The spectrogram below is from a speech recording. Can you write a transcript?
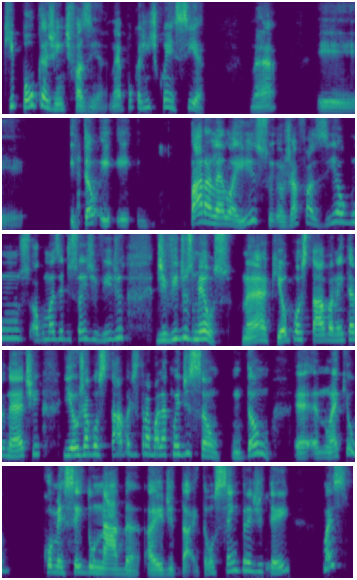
que pouca gente fazia, né? Pouca gente conhecia, né? E então, e- e paralelo a isso, eu já fazia alguns, algumas edições de vídeo de vídeos meus, né? Que eu postava na internet e eu já gostava de trabalhar com edição. Então, é, não é que eu comecei do nada a editar. Então, eu sempre editei, mas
